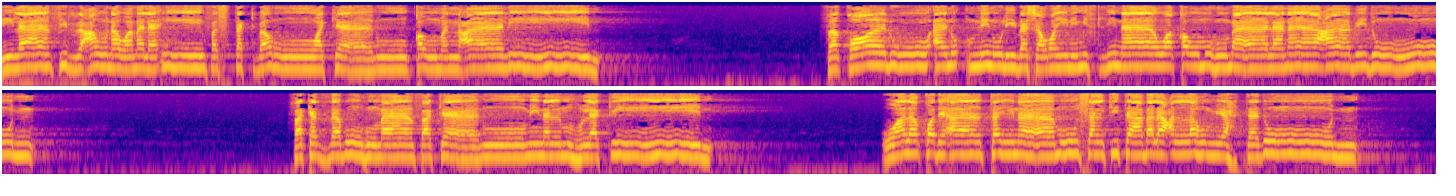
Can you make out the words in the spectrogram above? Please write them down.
إلى فرعون وملئه فاستكبروا وكانوا قوما عالين. فقالوا انومن لبشرين مثلنا وقومهما لنا عابدون. فكذبوهما فكانوا من المهلكين. ولقد آتينا موسى الكتاب لعلهم يهتدون.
